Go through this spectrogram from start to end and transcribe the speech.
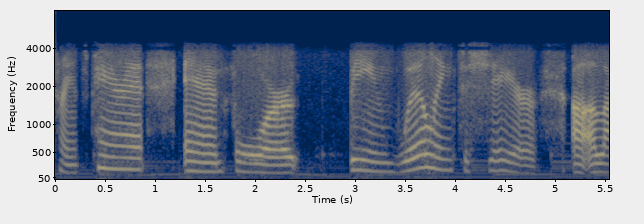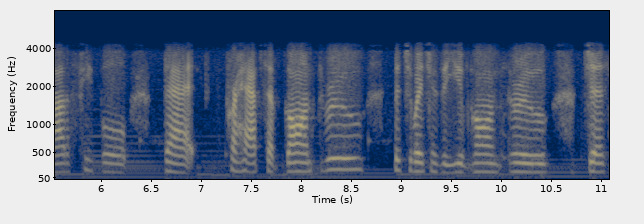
transparent and for being willing to share uh, a lot of people that perhaps have gone through situations that you've gone through just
